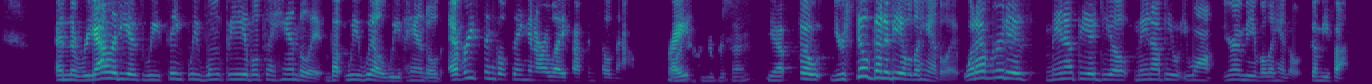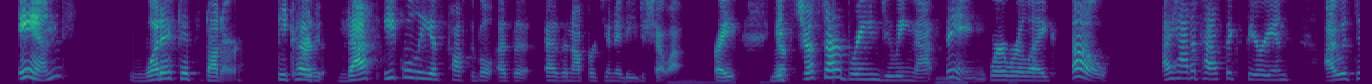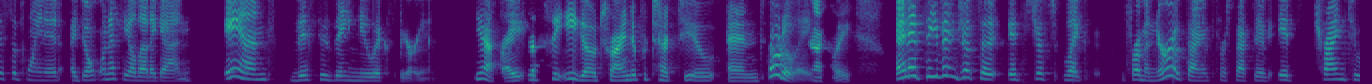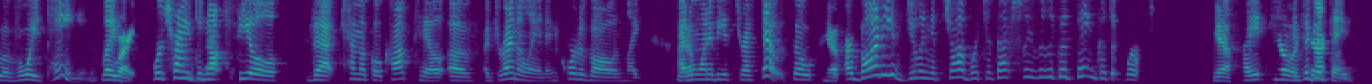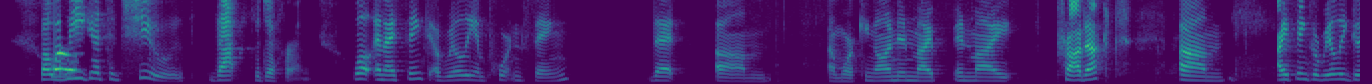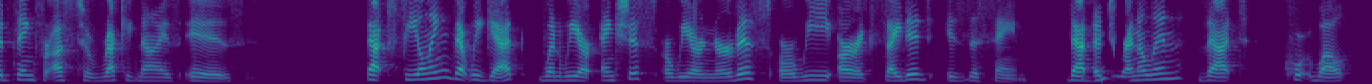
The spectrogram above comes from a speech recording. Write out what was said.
And the reality is, we think we won't be able to handle it, but we will. We've handled every single thing in our life up until now, right? 100%. Yep. So you're still going to be able to handle it. Whatever it is, may not be ideal, may not be what you want. You're going to be able to handle it. It's going to be fun. And what if it's better? Because right. that's equally as possible as a as an opportunity to show up right? Yep. It's just our brain doing that thing where we're like, oh, I had a past experience. I was disappointed. I don't want to feel that again. And this is a new experience. Yeah. Right. That's the ego trying to protect you. And totally. Exactly. And it's even just a, it's just like from a neuroscience perspective, it's trying to avoid pain. Like right. we're trying to not feel that chemical cocktail of adrenaline and cortisol and like yep. I don't want to be stressed out. So yep. our body is doing its job, which is actually a really good thing because it works. Yeah. Right? No, it's exactly. a good thing. But well, we get to choose. That's the difference. Well, and I think a really important thing that um I'm working on in my in my product um I think a really good thing for us to recognize is that feeling that we get when we are anxious or we are nervous or we are excited is the same. That mm-hmm. adrenaline, that, well,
